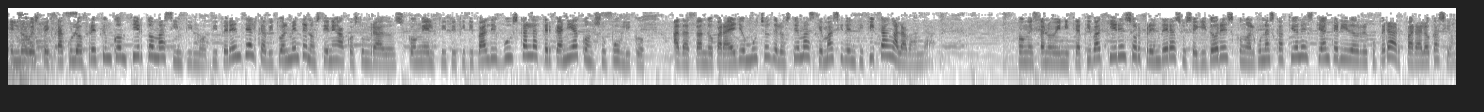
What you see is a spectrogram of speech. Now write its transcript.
El nuevo espectáculo ofrece un concierto más íntimo, diferente al que habitualmente nos tienen acostumbrados. Con él, Fito y Fitipaldi buscan la cercanía con su público, adaptando para ello muchos de los temas que más identifican a la banda. Con esta nueva iniciativa quieren sorprender a sus seguidores con algunas canciones que han querido recuperar para la ocasión.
